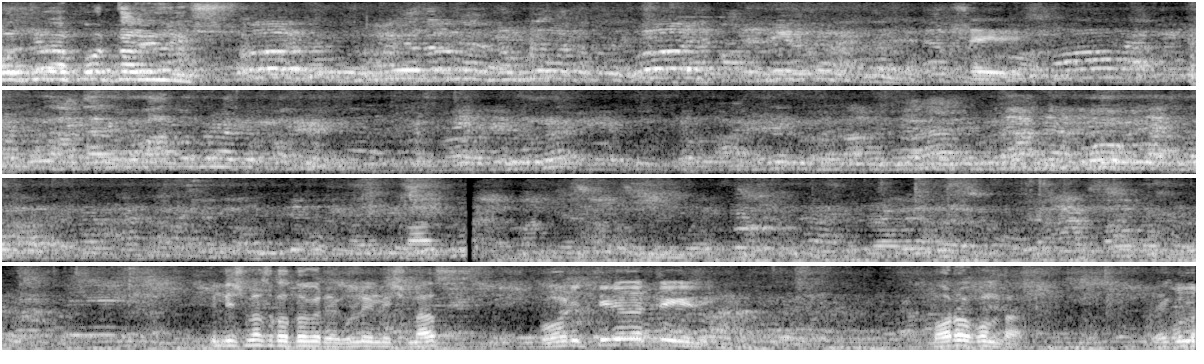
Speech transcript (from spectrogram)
পঁয়তাল্লিশ পদ্মার ইলিশ। ইলিশ মাছ কত করে? এগুলো ইলিশ মাছ? ভরি তিন হাজার টাকা কেজি। বড় কোনটা? এগুলো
